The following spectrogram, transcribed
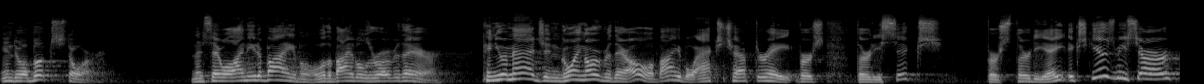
into a bookstore and they say, Well, I need a Bible, well, the Bibles are over there. Can you imagine going over there? Oh, a Bible, Acts chapter 8, verse 36, verse 38. Excuse me, sir.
